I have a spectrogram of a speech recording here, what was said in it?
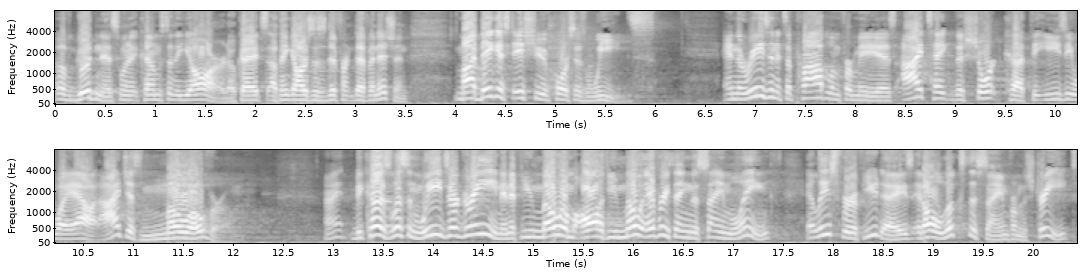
of goodness when it comes to the yard? Okay, it's, I think ours is a different definition. My biggest issue, of course, is weeds. And the reason it's a problem for me is I take the shortcut, the easy way out. I just mow over them. Right? Because listen, weeds are green, and if you mow them all, if you mow everything the same length, at least for a few days, it all looks the same from the street.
